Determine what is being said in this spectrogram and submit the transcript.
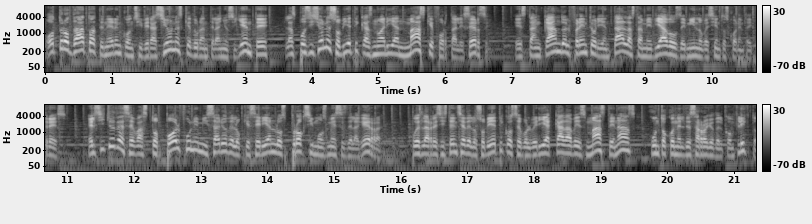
Otro dato a tener en consideración es que durante el año siguiente, las posiciones soviéticas no harían más que fortalecerse, estancando el frente oriental hasta mediados de 1943. El sitio de Sebastopol fue un emisario de lo que serían los próximos meses de la guerra, pues la resistencia de los soviéticos se volvería cada vez más tenaz junto con el desarrollo del conflicto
